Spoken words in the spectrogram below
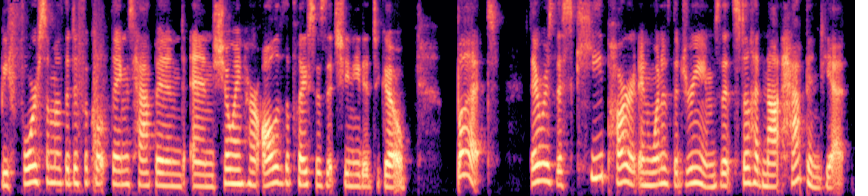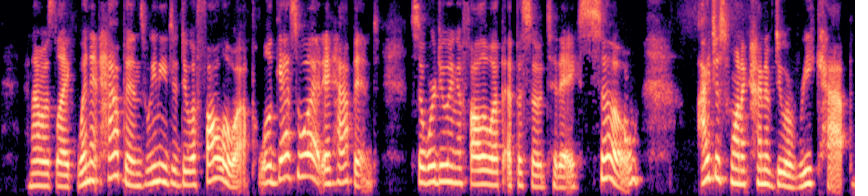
before some of the difficult things happened and showing her all of the places that she needed to go. But there was this key part in one of the dreams that still had not happened yet. And I was like, when it happens, we need to do a follow up. Well, guess what? It happened. So we're doing a follow up episode today. So I just want to kind of do a recap.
